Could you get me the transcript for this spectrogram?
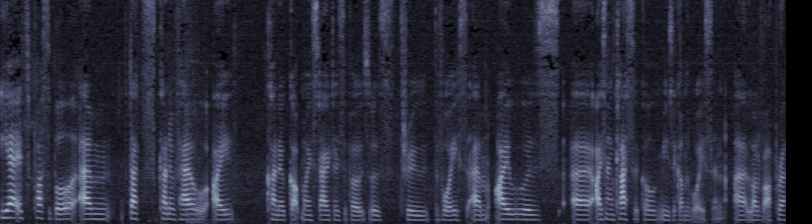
Yeah, it's possible. Um, that's kind of how I kind of got my start, I suppose, was through The Voice. Um, I was uh, I sang classical music on The Voice and a lot of opera.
